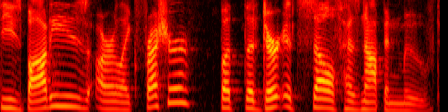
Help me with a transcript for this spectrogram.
these bodies are like fresher, but the dirt itself has not been moved.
